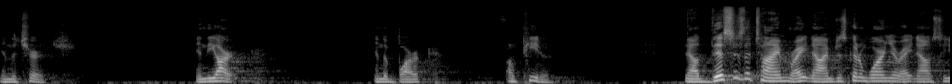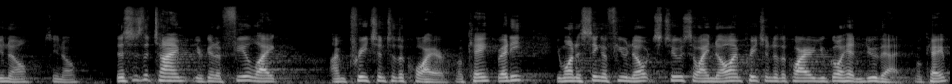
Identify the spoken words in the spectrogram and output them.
in the church in the ark, in the barque of Peter. Now, this is the time right now, I'm just going to warn you right now so you know, so you know. This is the time you're going to feel like I'm preaching to the choir, okay? Ready? You want to sing a few notes too, so I know I'm preaching to the choir. You go ahead and do that, okay?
